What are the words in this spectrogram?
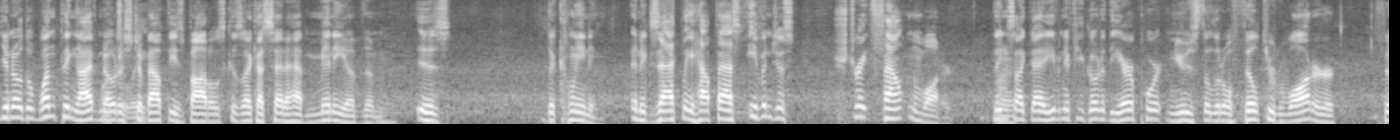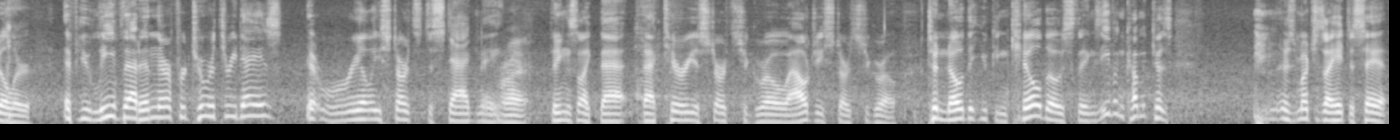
you know the one thing I've Once noticed about these bottles, because like I said, I have many of them, is the cleaning and exactly how fast. Even just straight fountain water, things Right. like that. Even if you go to the airport and use the little filtered water filler, if you leave that in there for two or three days, it really starts to stagnate. Right. Things like that, bacteria starts to grow, algae starts to grow. To know that you can kill those things, even coming because, as much as I hate to say it,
